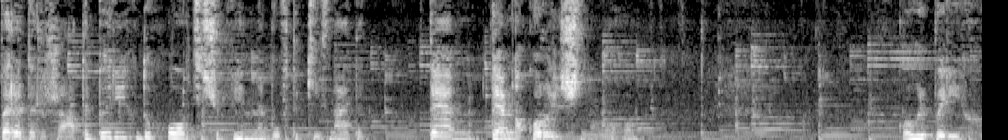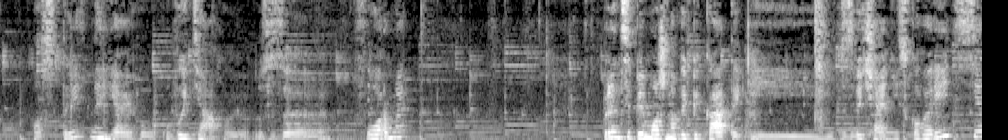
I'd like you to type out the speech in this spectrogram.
передержати пиріг в духовці, щоб він не був такий, знаєте, тем, темно-коричневого. Коли пиріг остигне, я його витягую з форми. В принципі, можна випікати і в звичайній сковорідці,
